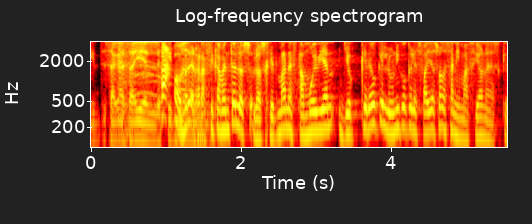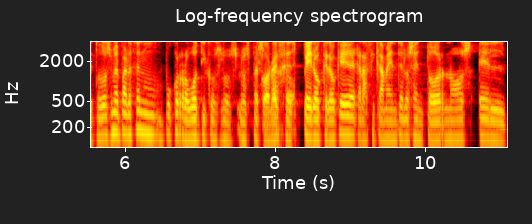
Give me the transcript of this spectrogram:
y sacas ahí el Hitman. Hombre, gráficamente los, los, Hitman están muy bien. Yo creo que lo único que les falla son las animaciones, que todos me parecen un poco robóticos los, los personajes, pero creo que gráficamente los entornos, el,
